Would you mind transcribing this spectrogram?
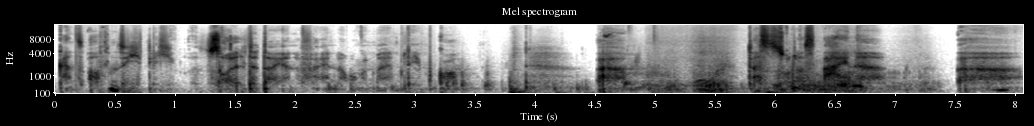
ganz offensichtlich sollte da ja eine Veränderung in meinem Leben kommen. Ähm, das ist so das eine. Äh,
